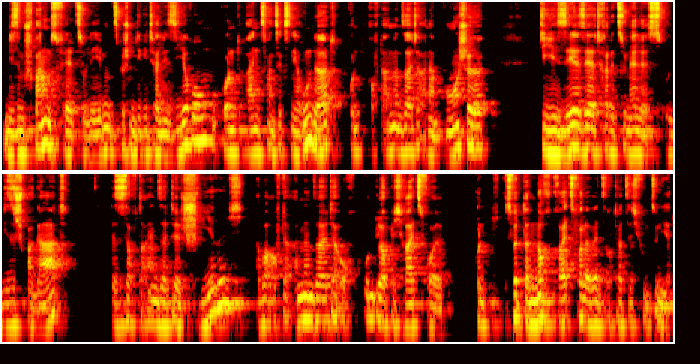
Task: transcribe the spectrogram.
in diesem Spannungsfeld zu leben zwischen Digitalisierung und 21. Jahrhundert und auf der anderen Seite einer Branche, die sehr, sehr traditionell ist. Und dieses Spagat das ist auf der einen Seite schwierig, aber auf der anderen Seite auch unglaublich reizvoll. Und es wird dann noch reizvoller, wenn es auch tatsächlich funktioniert.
